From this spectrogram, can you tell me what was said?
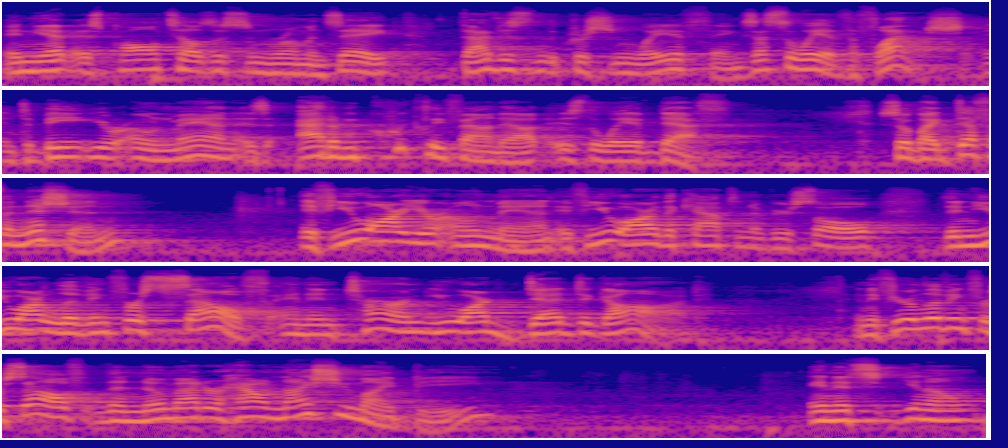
And yet, as Paul tells us in Romans 8, that isn't the Christian way of things. That's the way of the flesh. And to be your own man, as Adam quickly found out, is the way of death. So, by definition, if you are your own man, if you are the captain of your soul, then you are living for self, and in turn, you are dead to God. And if you're living for self, then no matter how nice you might be, and it's, you know,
